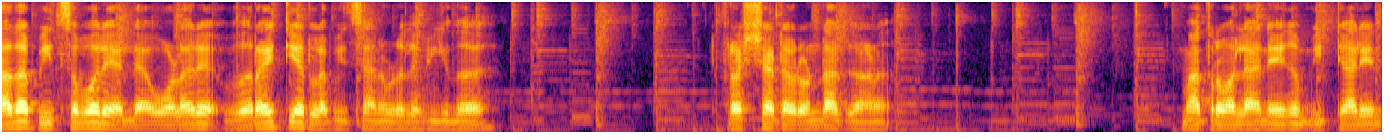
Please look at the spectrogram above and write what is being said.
സാധാ പിസ്സ പോലെയല്ല വളരെ വെറൈറ്റി ആയിട്ടുള്ള പിസ്സയാണ് ഇവിടെ ലഭിക്കുന്നത്. ഫ്രഷ് ആയിട്ട് അവർ ഉണ്ടാക്കുകയാണ്. മാത്രമല്ല അനേകം ഇറ്റാലിയൻ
